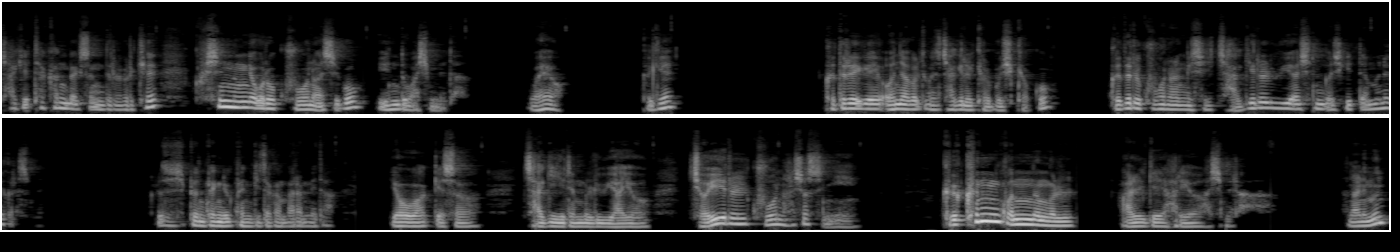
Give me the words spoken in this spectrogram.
자기 택한 백성들을 그렇게 크신 능력으로 구원하시고 인도하십니다. 왜요? 그게 그들에게 언약을 통해서 자기를 결부시켰고 그들을 구원하는 것이 자기를 위하시는 것이기 때문에 그렇습니다. 그래서 시편 106편 기자가 말합니다. 여호와께서 자기 이름을 위하여 저희를 구원하셨으니 그 큰 권능을 알게 하려 하십니다. 하나님은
